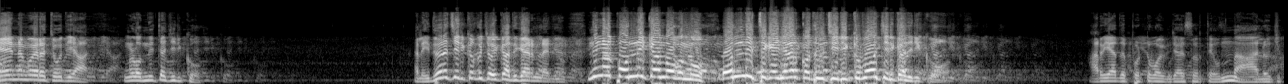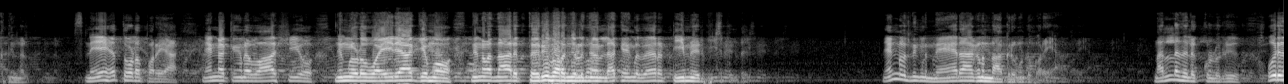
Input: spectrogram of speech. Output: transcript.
കേനം വരെ ചോദ്യ. നിങ്ങൾ ഒന്നിച്ചാ ചിരിക്കോ? അല്ല ഇതുവരെ ചിരിക്കൊക്കെ ചോദിക്കാൻ അധികാരം നിങ്ങൾ ഇപ്പൊ ഒന്നിക്കാൻ പോകുന്നു. ഒന്നിച്ചു കഴിഞ്ഞാൽ കൊതുക് ചിരിക്കുമോ? ചിരിക്കാതിരിക്കുമോ? അറിയാതെ പെട്ടുപോയി വിചാരിച്ച സുഹൃത്തെ ഒന്ന് ആലോചിക്കും നിങ്ങൾ. സ്നേഹത്തോടെ പറയാ ഞങ്ങൾക്ക് ഇങ്ങനെ വാശിയോ നിങ്ങളുടെ വൈരാഗ്യമോ നിങ്ങളെ നാല് തെറി പറഞ്ഞോളൂ ഞങ്ങളൊക്കെ ഞങ്ങൾ വേറെ ടീമിനെ ഏൽപ്പിച്ചിട്ടുണ്ട്. ഞങ്ങൾ നിങ്ങൾ നേരാകണം എന്ന് ആഗ്രഹം കൊണ്ട് പറയാം. നല്ല നിലക്കുള്ളൊരു ഒരു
